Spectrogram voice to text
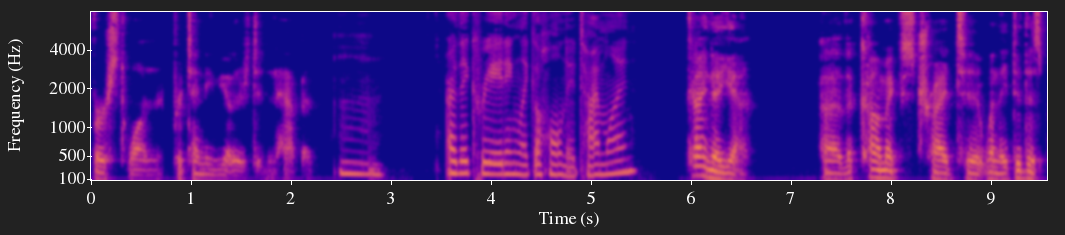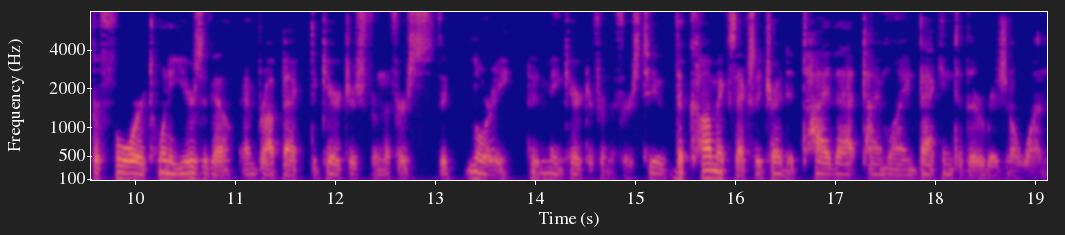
first one, pretending the others didn't happen. Mm. Are they creating like a whole new timeline? Kinda, yeah. Uh, the comics tried to when they did this before 20 years ago and brought back the characters from the first the Laurie, the main character from the first two. The comics actually tried to tie that timeline back into the original one.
